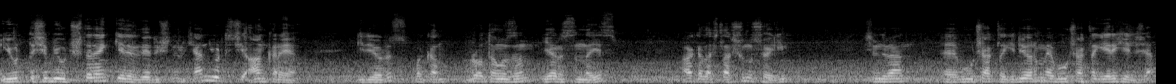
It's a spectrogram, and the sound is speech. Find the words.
Yurt dışı bir uçuşta denk gelir diye düşünürken yurt içi Ankara'ya gidiyoruz. Bakalım rotamızın yarısındayız. Arkadaşlar şunu söyleyeyim. Şimdi ben e, bu uçakla gidiyorum ve bu uçakla geri geleceğim.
